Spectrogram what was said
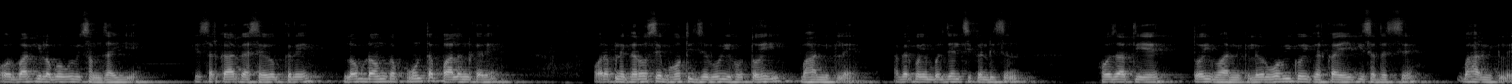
और बाकी लोगों को भी समझाइए कि सरकार का सहयोग करें, लॉकडाउन का पूर्णतः पालन करें। और अपने घरों से बहुत ही ज़रूरी हो तो ही बाहर निकलें। अगर कोई इमरजेंसी कंडीशन हो जाती है तो ही बाहर निकले और वो भी कोई घर का एक ही सदस्य बाहर निकले।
